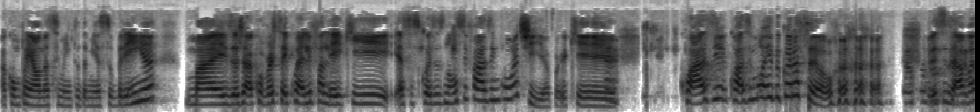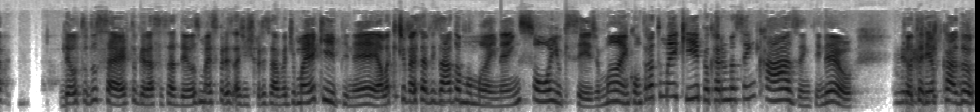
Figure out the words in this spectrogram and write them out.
acompanhar o nascimento da minha sobrinha. Mas eu já conversei com ela e falei que essas coisas não se fazem com a tia, porque quase, quase morri do coração. Precisava. Certo. Deu tudo certo, graças a Deus, mas a gente precisava de uma equipe, né? Ela que tivesse avisado a mamãe, né? Em sonho que seja. Mãe, contrata uma equipe, eu quero nascer em casa, entendeu? Que eu teria ficado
